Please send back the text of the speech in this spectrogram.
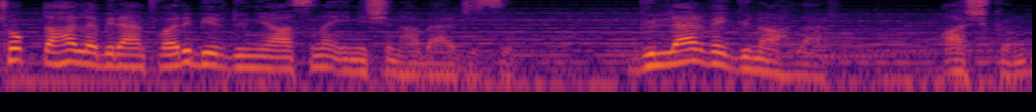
çok daha labirentvari bir dünyasına inişin habercisi. Güller ve günahlar, aşkın,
